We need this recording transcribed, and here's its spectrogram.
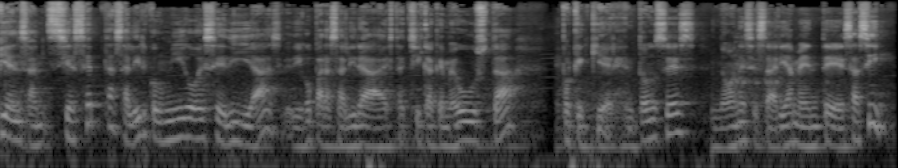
piensan, si acepta salir conmigo ese día, si le digo para salir a esta chica que me gusta, porque quiere. Entonces, no necesariamente es así.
